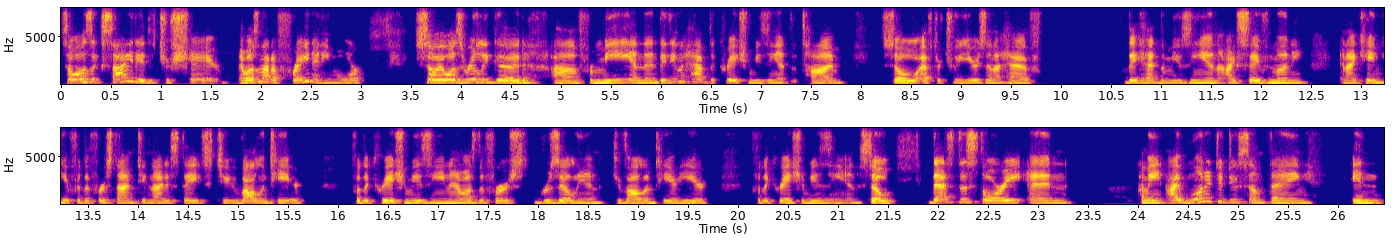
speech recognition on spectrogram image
So I was excited to share. I was not afraid anymore. So it was really good uh, for me. And then they didn't have the Creation Museum at the time. So after two years and a half, they had the museum. I saved money and I came here for the first time to United States to volunteer for the Creation Museum. I was the first Brazilian to volunteer here for the Creation Museum. So that's the story. And I mean, I wanted to do something in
